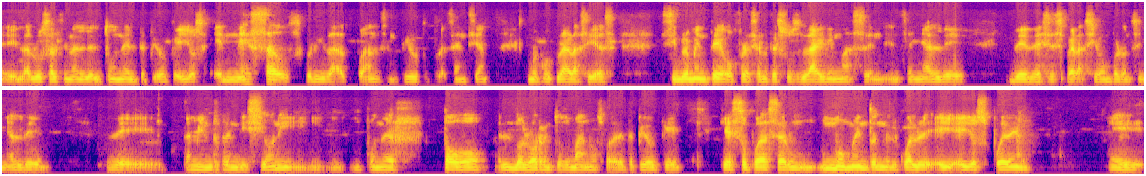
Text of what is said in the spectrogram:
eh, la luz al final del túnel, te pido que ellos en esa oscuridad puedan sentir tu presencia, mejor Clara, así es simplemente ofrecerte sus lágrimas en, señal de, desesperación, pero en señal de, también rendición y, poner todo el dolor en tus manos, Padre. Te pido que, que esto pueda ser un, momento en el cual e, ellos pueden eh,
